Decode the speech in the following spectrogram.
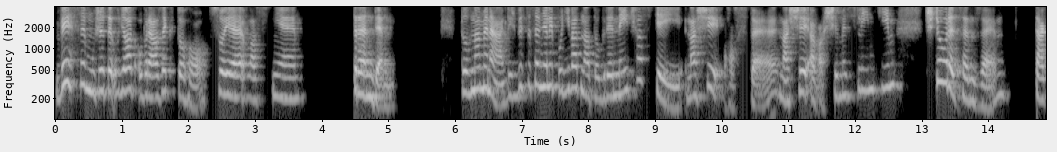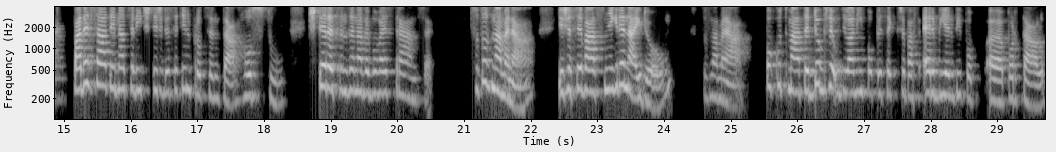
vy si můžete udělat obrázek toho, co je vlastně trendem to znamená, když byste se měli podívat na to, kde nejčastěji naši hosté, naši a vaši, myslím tím, čtou recenze, tak 51,4% hostů čte recenze na webové stránce. Co to znamená? Je, že si vás někde najdou, to znamená, pokud máte dobře udělaný popisek třeba v Airbnb eh, portálu,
